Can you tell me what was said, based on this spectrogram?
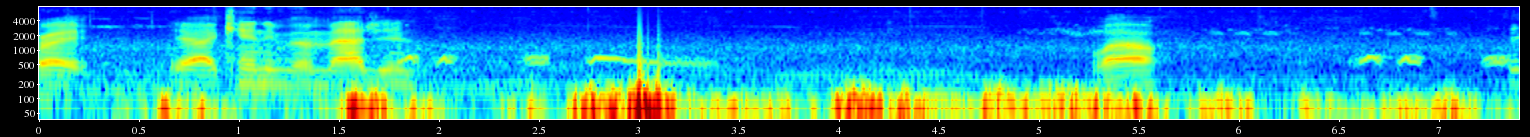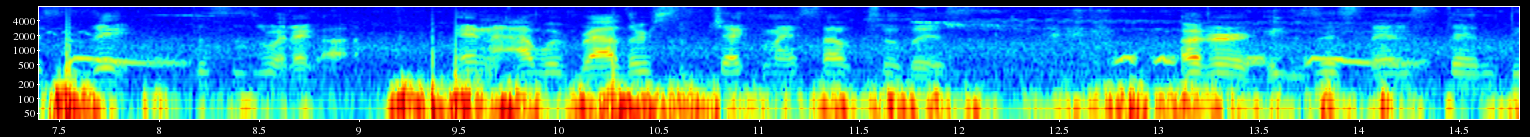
Right. Yeah, I can't even imagine. Wow. This is it. This is what I got. And I would rather subject myself to this utter existence than be.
